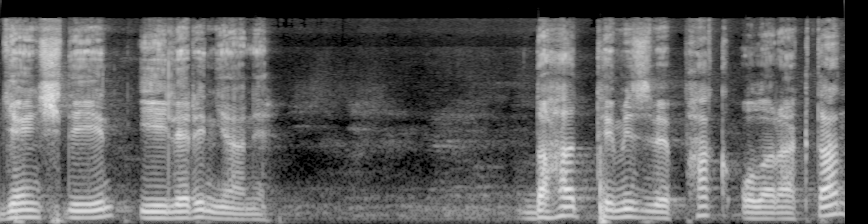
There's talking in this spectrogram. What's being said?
gençliğin, iyilerin yani daha temiz ve pak olaraktan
